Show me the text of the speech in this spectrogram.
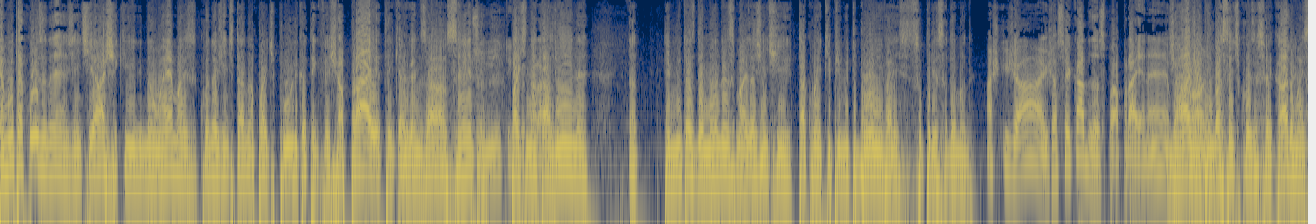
é muita coisa, né? A gente acha que não é, mas quando a gente está na parte pública, tem que fechar a praia, tem que organizar o centro, Sim, parte natalina. tá- tem muitas demandas, mas a gente está com uma equipe muito boa e vai suprir essa demanda. Acho que já, já cercadas as, a praia, né? já, já tem bastante coisa cercada, mas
